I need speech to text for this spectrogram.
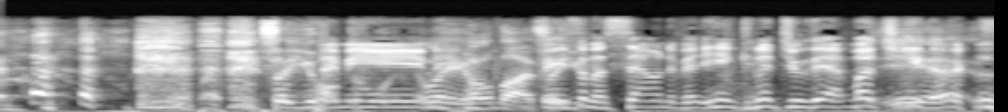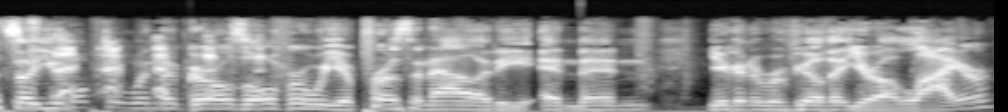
so you hope I mean, to, wait, hold on. So based you, on the sound of it, he ain't gonna do that much yeah, either. so you hope to win the girls over with your personality, and then you're going to reveal that you're a liar,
